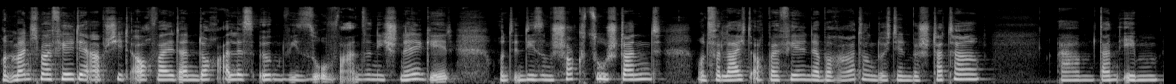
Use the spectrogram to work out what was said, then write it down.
Und manchmal fehlt der Abschied auch, weil dann doch alles irgendwie so wahnsinnig schnell geht und in diesem Schockzustand und vielleicht auch bei fehlender Beratung durch den Bestatter ähm, dann eben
